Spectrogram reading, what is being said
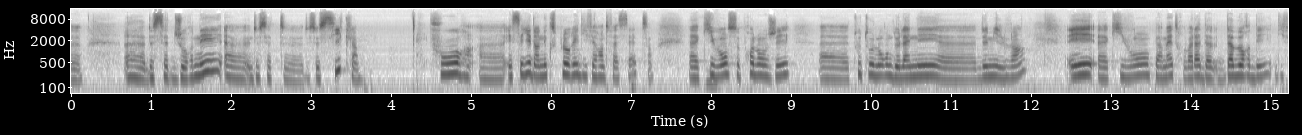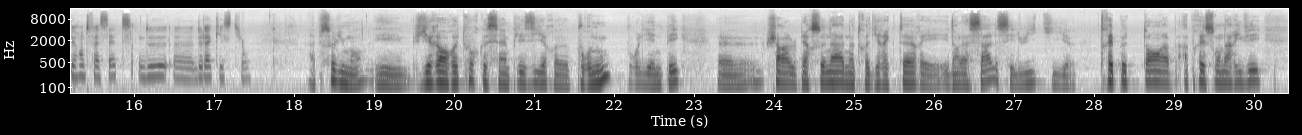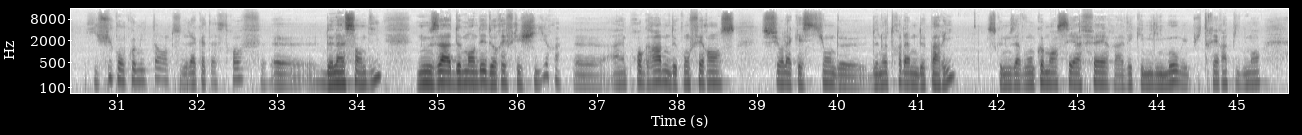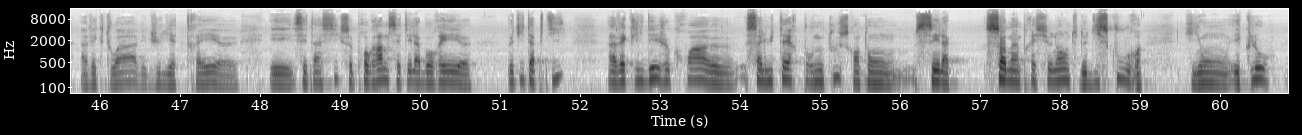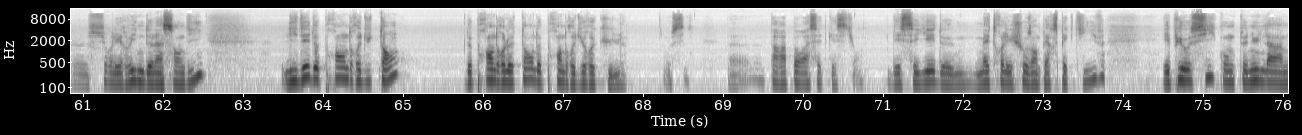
journée, de ce cycle, pour essayer d'en explorer différentes facettes qui vont se prolonger euh, tout au long de l'année 2020 euh, et euh, qui vont permettre voilà, d'aborder différentes facettes de, de la question. Absolument. Et je dirais en retour que c'est un plaisir pour nous, pour l'INP. Charles Persona, notre directeur, est, dans la salle. C'est lui qui, très peu de temps après son arrivée, qui fut concomitante de la catastrophe, euh, de l'incendie, nous a demandé de réfléchir euh, à un programme de conférence sur la question de, Notre-Dame de Paris, ce que nous avons commencé à faire avec Émilie Maum et puis très rapidement avec toi, avec Juliette Tré. Euh, et c'est ainsi que ce programme s'est élaboré petit à petit, avec l'idée, je crois, salutaire pour nous tous quand on sait la somme impressionnante de discours qui ont éclos euh, sur les ruines de l'incendie, l'idée de prendre du temps, de prendre le temps de prendre du recul aussi euh, par rapport à cette question, d'essayer de mettre les choses en perspective, et puis aussi, compte tenu de la,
